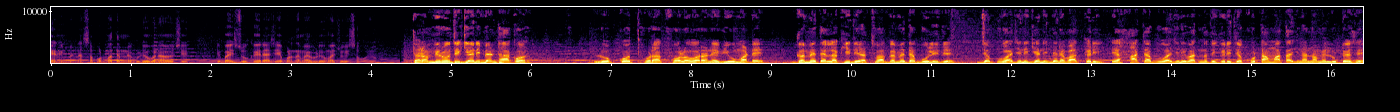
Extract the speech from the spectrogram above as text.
ગેનીબેનના સપોર્ટમાં તેમને વીડિયો બનાવ્યો છે. એ ભાઈ શું કહી રહ્યા છે એ પણ તમે આ વિડીયોમાં જોઈ શકો છો. ધર્મ વિરોધી ગેનીબેન ઠાકોર લોકો થોડાક ફોલોવર અને વ્યૂ માટે ગમે તે લખી દે અથવા ગમે તે બોલી દે. જે ભુવાજીની જ્ઞાનીબેને વાત કરી, એ સાચા ભુવાજીની વાત નથી કરી. જે ખોટા માતાજીના નામે લૂંટે છે,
